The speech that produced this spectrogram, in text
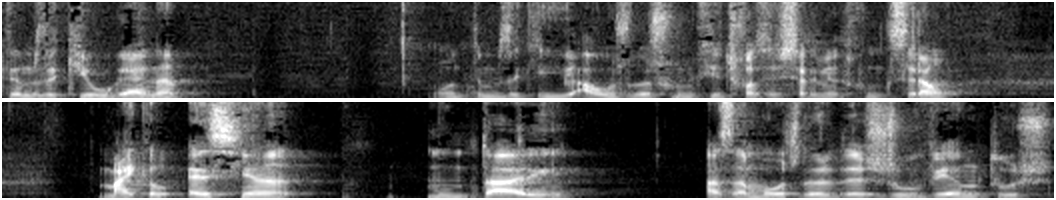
Temos aqui o Ghana, onde temos aqui alguns jogadores conhecidos, vocês certamente reconhecerão. Michael Essien, Montari, Asamoah, jogador da Juventus,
